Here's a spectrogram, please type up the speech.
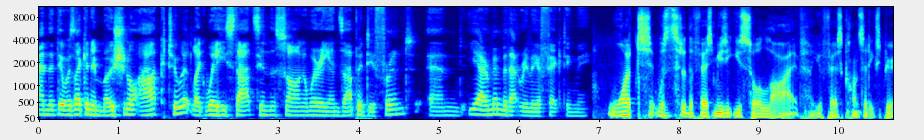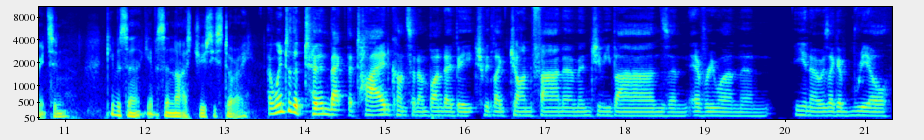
and that there was like an emotional arc to it, like where he starts in the song and where he ends up are different. And yeah, I remember that really affecting me. What was sort of the first music you saw live? Your first concert experience, and give us a give us a nice juicy story. I went to the Turn Back the Tide concert on Bondi Beach with like John Farnham and Jimmy Barnes and everyone, and you know, it was like a real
